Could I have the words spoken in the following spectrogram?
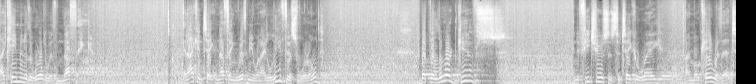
I came into the world with nothing, and I can take nothing with me when I leave this world, but the Lord gives. And if He chooses to take away, I'm okay with it.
